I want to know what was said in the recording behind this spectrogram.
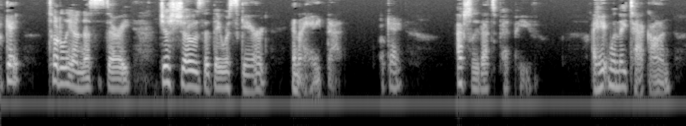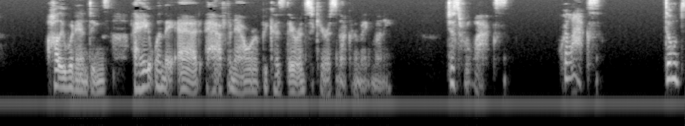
Okay. Totally unnecessary. Just shows that they were scared. And I hate that. Okay. Actually, that's a pet peeve. I hate when they tack on Hollywood endings. I hate when they add half an hour because they're insecure it's not going to make money. Just relax. Relax. Don't,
